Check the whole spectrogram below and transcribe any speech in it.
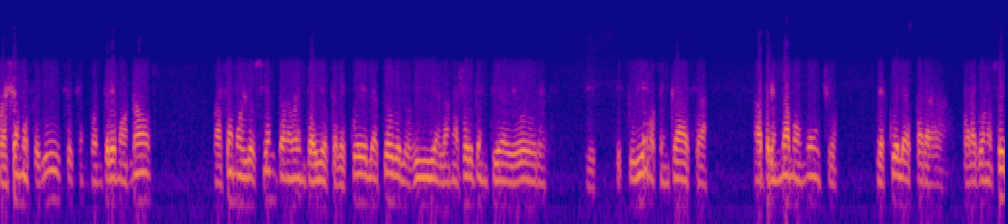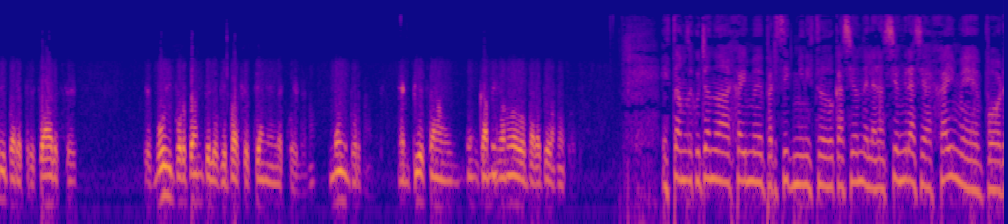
vayamos felices, encontrémonos, vayamos los 190 días a la escuela, todos los días, la mayor cantidad de horas, estudiemos en casa, aprendamos mucho. La escuela es para, para conocer y para expresarse. Es muy importante lo que pasa este año en la escuela, ¿no? Muy importante. Empieza un, camino nuevo para todos nosotros. Estamos escuchando a Jaime Persic, ministro de Educación de la Nación. Gracias, Jaime, por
